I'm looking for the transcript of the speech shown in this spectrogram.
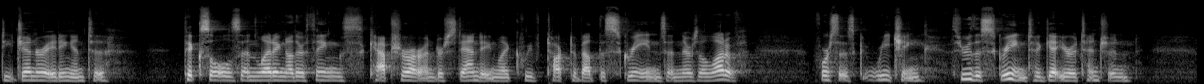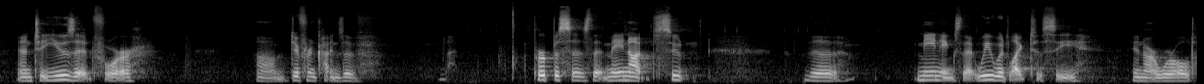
Degenerating into pixels and letting other things capture our understanding. Like we've talked about the screens, and there's a lot of forces reaching through the screen to get your attention and to use it for um, different kinds of purposes that may not suit the meanings that we would like to see in our world.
